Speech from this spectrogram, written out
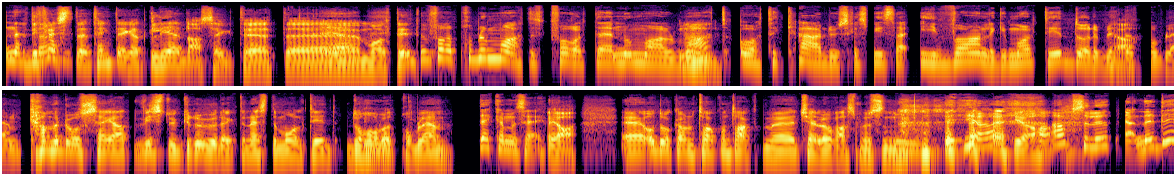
De fleste tenkte jeg at gleder seg til et uh, måltid. Du får et problematisk forhold til normalmat og til hva du skal spise i vanlige måltid. Da er det blitt Ja. et problem. Kan vi da si at hvis du gruer deg til neste måltid, da har du et problem? Det kan vi si. Ja, eh, Og da kan du ta kontakt med Kjell Rasmussen. Ja, Ja. absolutt. Ja, det, det,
